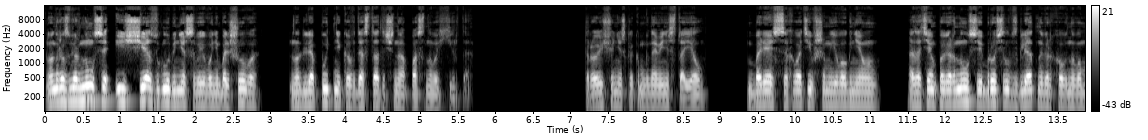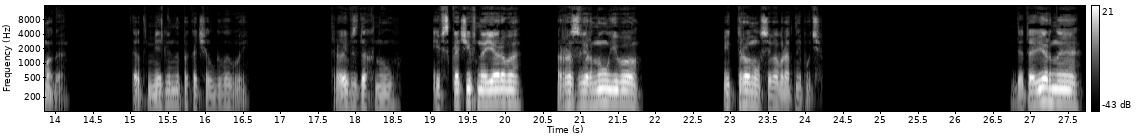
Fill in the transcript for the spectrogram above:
Он развернулся и исчез в глубине своего небольшого, но для путников достаточно опасного хирда. Трой еще несколько мгновений стоял, борясь с охватившим его гневом, а затем повернулся и бросил взгляд на верховного мага. Тот медленно покачал головой. Трой вздохнул и, вскочив на Ярова, развернул его и тронулся в обратный путь. До таверны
